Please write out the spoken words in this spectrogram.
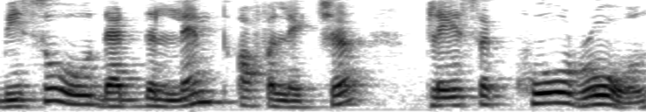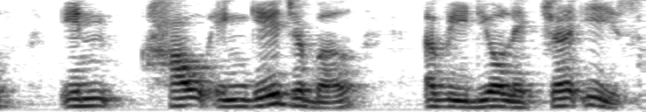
We saw that the length of a lecture plays a core role in how engageable a video lecture is.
